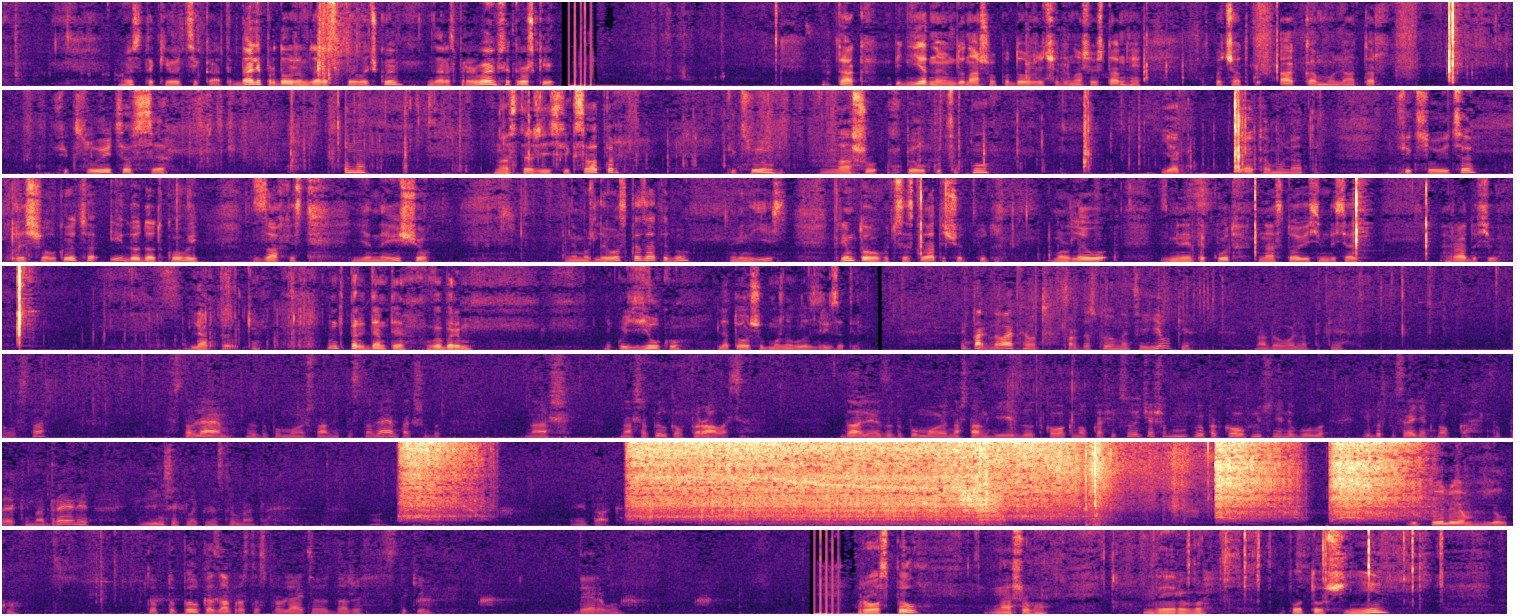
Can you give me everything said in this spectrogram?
Ось такий от секатор. Далі продовжимо зараз пилочкою. Зараз перериваємося трошки. Так, під'єднуємо до нашого подовжича, до нашої штанги. Спочатку акумулятор. Фіксується все. У нас теж є фіксатор. Фіксуємо нашу пилку цепну, як і акумулятор. Фіксується, защелкується і додатковий захист. Є навіщо? Неможливо сказати, ну він є. Крім того, хочеться сказати, що тут можливо змінити кут на 180 градусів для пилки. Ну, тепер йдемте, виберемо якусь гілку для того, щоб можна було зрізати. І так, давайте от протестуємо на цій гілки. Вона доволі таки товста. Вставляємо за допомогою штанги, підставляємо так, щоб наш, наша пилка впиралася. Далі за допомогою на штангі є додаткова кнопка фіксуюча, щоб випадкового включення не було, і безпосередня кнопка, тобто як і на дрелі і інших електроінструментах. От. І так. Відпилюємо гілку. Тобто пилка запросто справляється ось навіть з таким деревом. Розпил нашого дерева по товщині.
